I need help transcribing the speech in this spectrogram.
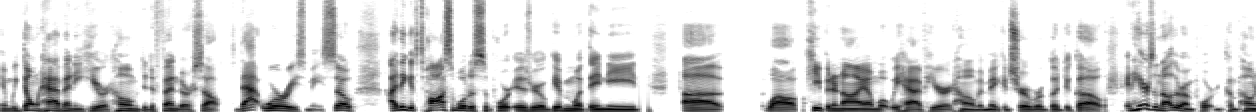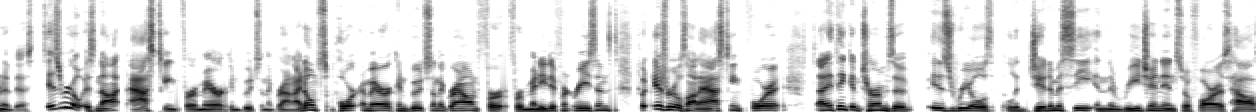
and we don't have any here at home to defend ourselves. That worries me. So I think it's possible to support Israel, give them what they need. Uh, while keeping an eye on what we have here at home and making sure we're good to go. And here's another important component of this Israel is not asking for American boots on the ground. I don't support American boots on the ground for, for many different reasons, but Israel's not asking for it. And I think in terms of Israel's legitimacy in the region, insofar as how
